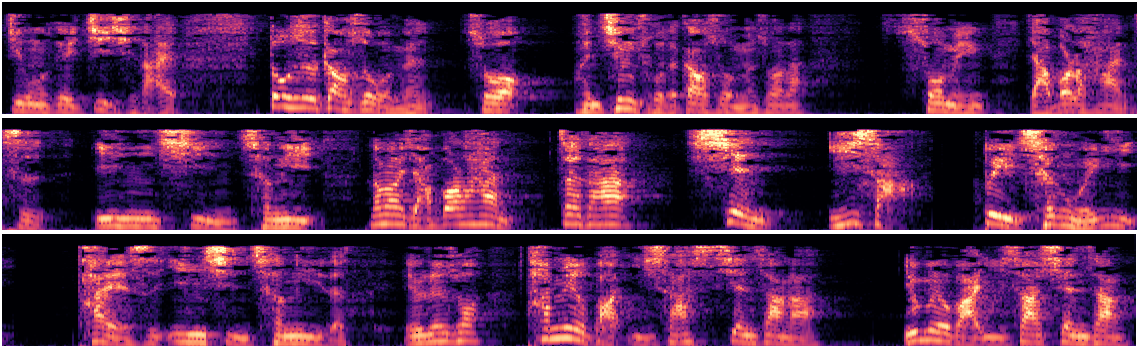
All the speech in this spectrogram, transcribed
经文可以记起来，都是告诉我们说很清楚的告诉我们说呢，说明亚伯拉罕是因信称义。那么亚伯拉罕在他献以撒被称为义，他也是因信称义的。有人说他没有把以撒献上啊，有没有把以撒献上？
